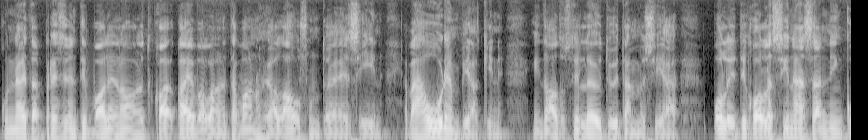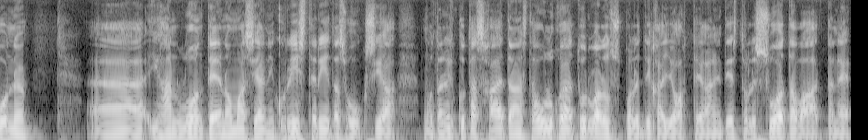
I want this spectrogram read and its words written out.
kun näitä presidentinvaaleja on nyt ka- kaivellaan näitä vanhoja lausuntoja esiin, ja vähän uudempiakin, niin taatusti löytyy tämmöisiä poliitikolle sinänsä niin kuin, äh, ihan luonteenomaisia niin kuin ristiriitaisuuksia, mutta nyt kun tässä haetaan sitä ulko- ja turvallisuuspolitiikan johtajaa, niin tietysti olisi suotavaa, että ne,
